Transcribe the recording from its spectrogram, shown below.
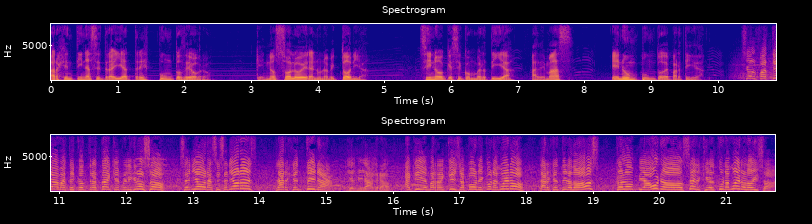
Argentina se traía tres puntos de oro, que no solo eran una victoria, sino que se convertía, además, en un punto de partida. Se olfateaba este contraataque peligroso. Señoras y señores, la Argentina y el milagro. Aquí en Barranquilla pone con Agüero. La Argentina 2, Colombia 1. Sergio el Kun lo hizo.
